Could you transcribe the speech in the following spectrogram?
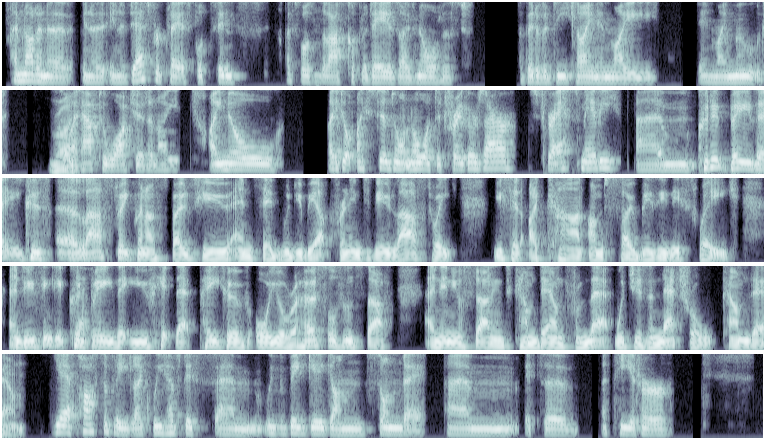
I'm not in a in a in a desperate place, but since I suppose in the last couple of days, I've noticed a bit of a decline in my in my mood. Right. So I have to watch it, and I I know I don't. I still don't know what the triggers are. Stress, maybe. Um, Could it be that because uh, last week when I spoke to you and said, "Would you be up for an interview?" Last week, you said, "I can't. I'm so busy this week." And do you think it could yeah. be that you've hit that peak of all your rehearsals and stuff, and then you're starting to come down from that, which is a natural come down? Yeah, possibly. Like we have this. Um, we have a big gig on Sunday. Um, it's a a theatre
